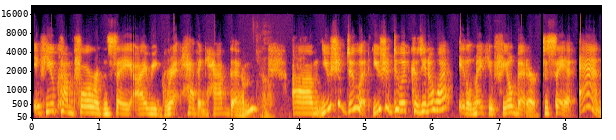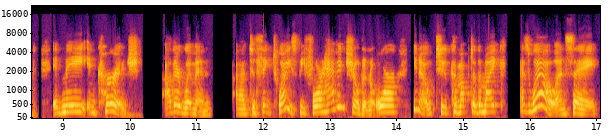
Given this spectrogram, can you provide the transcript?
If you come forward and say, I regret having had them, yeah. um, you should do it. You should do it because you know what? It'll make you feel better to say it. And it may encourage other women uh, to think twice before having children or, you know, to come up to the mic as well and say,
